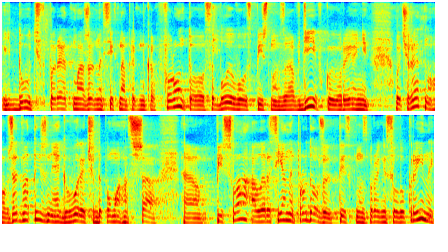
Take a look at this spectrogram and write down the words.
Йдуть вперед майже на всіх напрямках фронту, особливо успішно за Авдіївкою в районі Очеретного. Вже два тижні, як говорять, що допомога США е, пішла, але росіяни продовжують тиск на Збройні Сили України.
